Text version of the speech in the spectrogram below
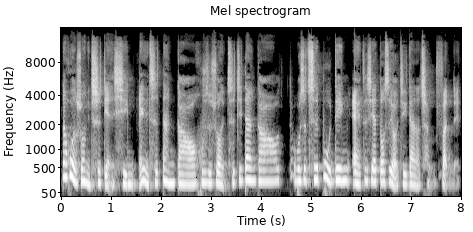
那或者说你吃点心，诶，你吃蛋糕，或是说你吃鸡蛋糕，或是吃布丁，诶，这些都是有鸡蛋的成分诶。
